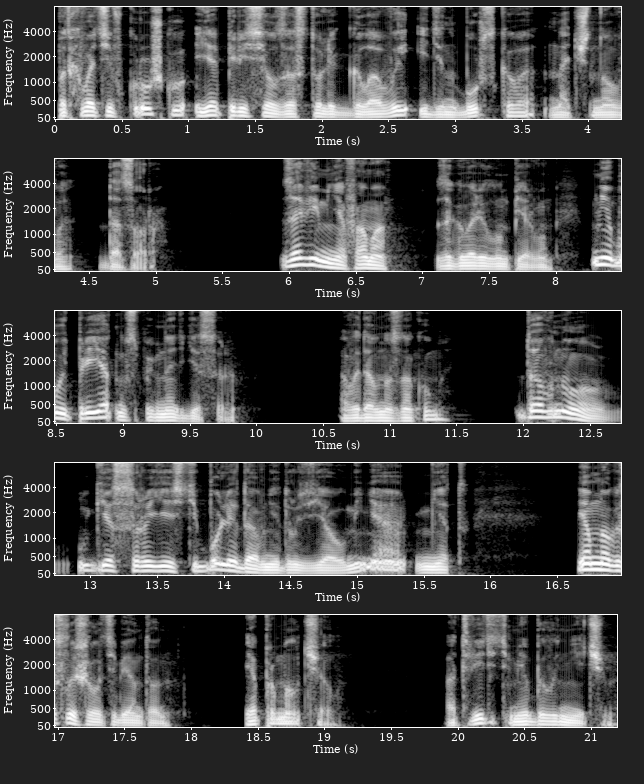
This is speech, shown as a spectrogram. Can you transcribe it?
Подхватив кружку, я пересел за столик головы Эдинбургского ночного дозора. «Зови меня, Фома», — заговорил он первым. «Мне будет приятно вспоминать Гессера». «А вы давно знакомы?» «Давно. У Гессера есть и более давние друзья, у меня нет. Я много слышал о тебе, Антон». Я промолчал. Ответить мне было нечем.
